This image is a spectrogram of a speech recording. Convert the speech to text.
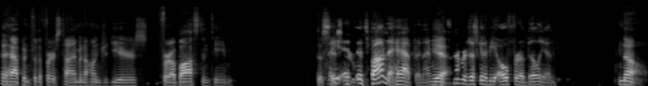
it happened for the first time in hundred years for a Boston team. See, history- it's bound to happen. I mean, Yeah. it's never just going to be 0 for a billion. No.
